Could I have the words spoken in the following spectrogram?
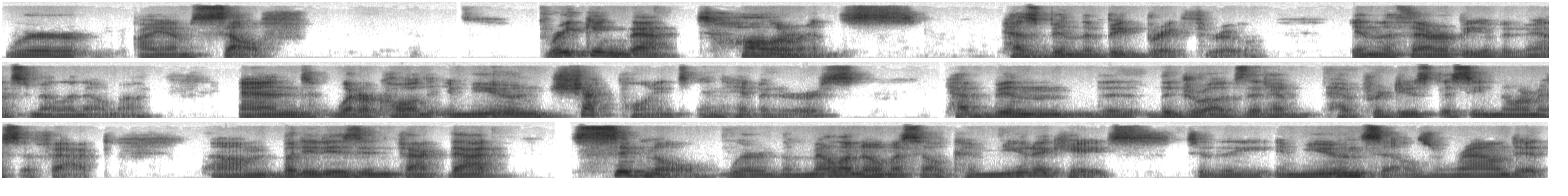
where I am self. Breaking that tolerance has been the big breakthrough in the therapy of advanced melanoma. And what are called immune checkpoint inhibitors have been the, the drugs that have, have produced this enormous effect. Um, but it is, in fact, that signal where the melanoma cell communicates to the immune cells around it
